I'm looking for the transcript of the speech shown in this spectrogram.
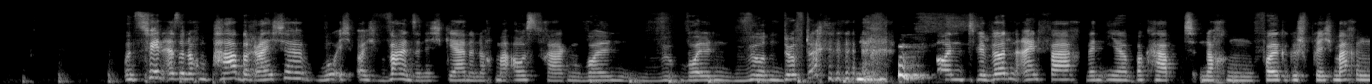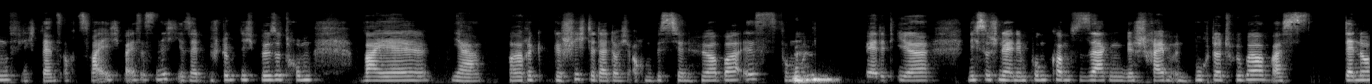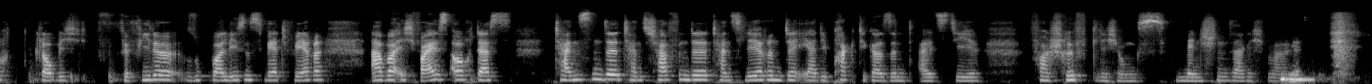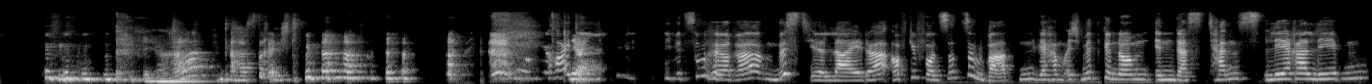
Uns fehlen also noch ein paar Bereiche, wo ich euch wahnsinnig gerne nochmal ausfragen wollen, wollen würden dürfte. Und wir würden einfach, wenn ihr Bock habt, noch ein Folgegespräch machen. Vielleicht wären es auch zwei, ich weiß es nicht. Ihr seid bestimmt nicht böse drum, weil ja eure Geschichte dadurch auch ein bisschen hörbar ist. Vermutlich werdet ihr nicht so schnell in den Punkt kommen zu sagen, wir schreiben ein Buch darüber, was dennoch, glaube ich, für viele super lesenswert wäre. Aber ich weiß auch, dass Tanzende, Tanzschaffende, Tanzlehrende eher die Praktiker sind als die Verschriftlichungsmenschen, sage ich mal. Ja, da hast du recht. Für heute, Ja. Liebe Zuhörer, müsst ihr leider auf die Fortsetzung warten. Wir haben euch mitgenommen in das Tanzlehrerleben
